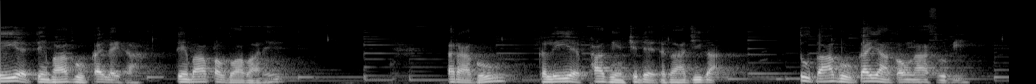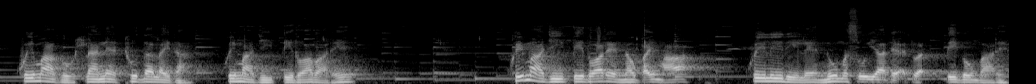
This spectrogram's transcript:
လေးရဲ့တင်ပါးကိုကိုက်လိုက်တာတင်ပါးပေါက်သွားပါတယ်အဲ့ဒါကိုကလေးရဲ့ဖခင်ဖြစ်တဲ့တကာကြီးကသူ့သားကိုကိုက်ရကောင်းလားဆိုပြီးခွေးမကိုလှန်နဲ့ထိုးတက်လိုက်တာခွေးမကြီးတည်သွားပါတယ်ခွေးမကြီးတည်သွားတဲ့နောက်ပိုင်းမှာခွေးလေးတွေလည်းနိုးမဆိုးရတဲ့အတွက်တည်ကုန်ပါတယ်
